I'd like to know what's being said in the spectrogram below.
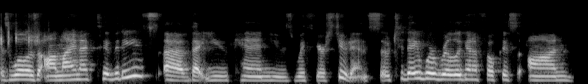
as well as online activities uh, that you can use with your students. So today we're really going to focus on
